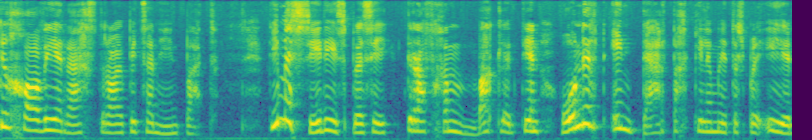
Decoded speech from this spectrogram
toe Gawie regsdraai op die Sanenpad. Die Mercedes busie draf gemaklik teen 130 km/h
